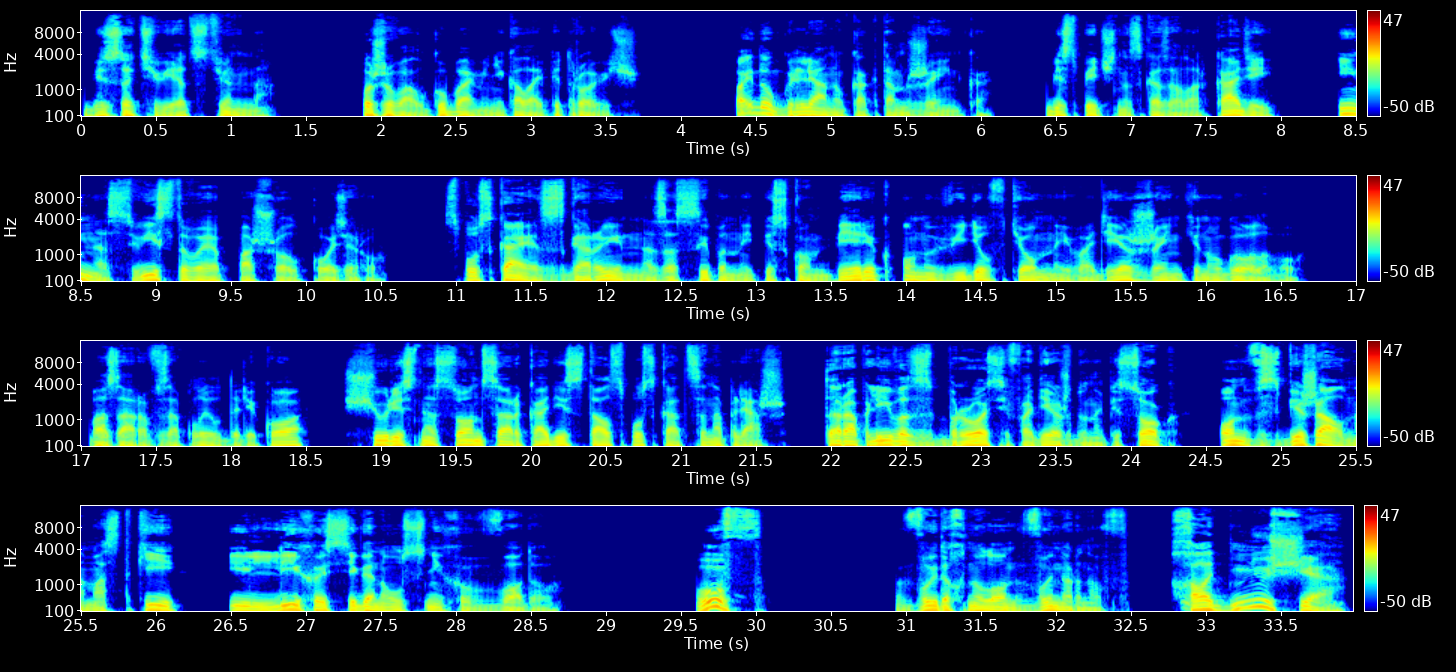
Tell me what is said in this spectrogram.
«Безответственно», — пожевал губами Николай Петрович. «Пойду гляну, как там Женька», — беспечно сказал Аркадий и, насвистывая, пошел к озеру. Спускаясь с горы на засыпанный песком берег, он увидел в темной воде Женькину голову. Базаров заплыл далеко. Щурясь на солнце, Аркадий стал спускаться на пляж. Торопливо сбросив одежду на песок, он взбежал на мостки и лихо сиганул с них в воду. «Уф!» — выдохнул он, вынырнув. «Холоднющая!»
